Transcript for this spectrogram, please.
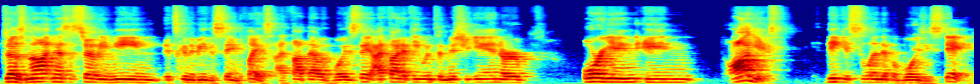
does not necessarily mean it's going to be the same place. I thought that with Boise State. I thought if he went to Michigan or Oregon in August, he could still end up at Boise State.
